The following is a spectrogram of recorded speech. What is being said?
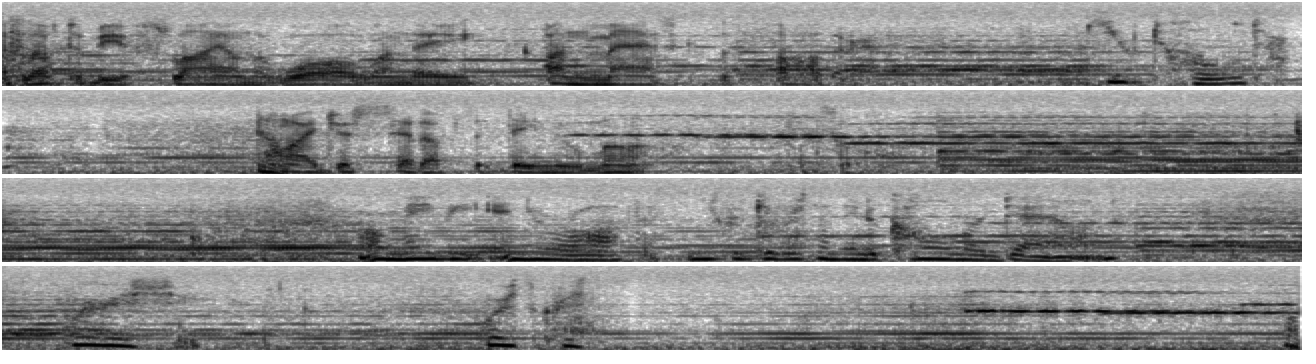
I'd love to be a fly on the wall when they unmask the father. You told her? No, I just set up the denouement. That's all. Or maybe in your office, and you could give her something to calm her down. Where is she? Where's Chris? Oh,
